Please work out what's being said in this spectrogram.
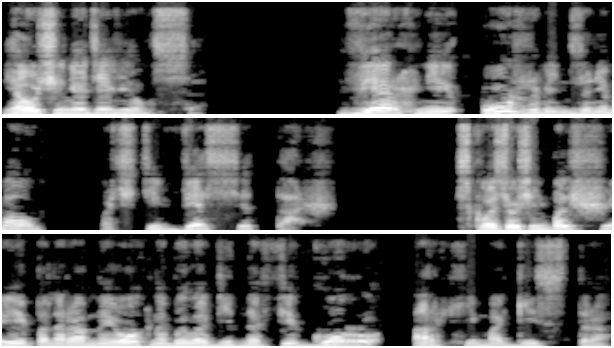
я очень удивился. Верхний уровень занимал почти весь этаж. Сквозь очень большие панорамные окна было видно фигуру архимагистра,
